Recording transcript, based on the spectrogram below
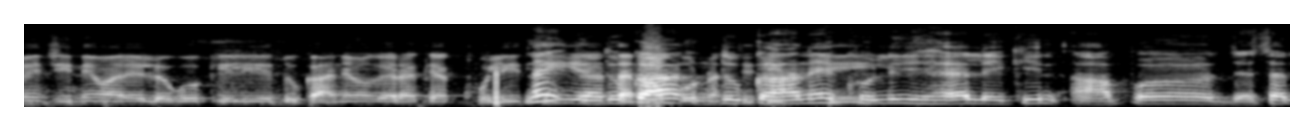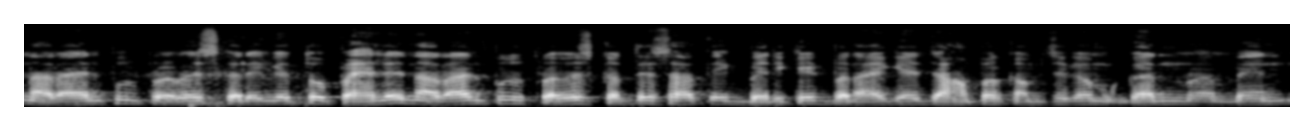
में जीने वाले लोगों के लिए दुकानें वगैरह क्या खुली थी नहीं, या दुकान दुकानें खुली है लेकिन आप जैसा नारायणपुर प्रवेश करेंगे तो पहले नारायणपुर प्रवेश करते साथ एक बैरिकेड बनाया गया जहाँ पर कम से कम गन मैन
